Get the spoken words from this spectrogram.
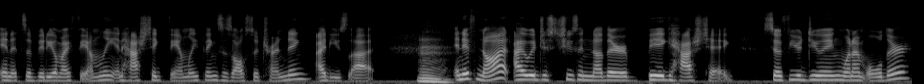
and it's a video of my family and hashtag family things is also trending, I'd use that. Mm. And if not, I would just choose another big hashtag. So if you're doing when I'm older,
